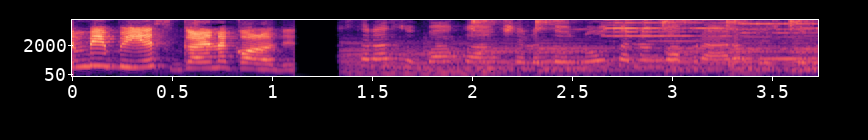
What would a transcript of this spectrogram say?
MBBS gynaecology శుభాకాంక్షలతో నూతనంగా ప్రారంభిస్తున్నారు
